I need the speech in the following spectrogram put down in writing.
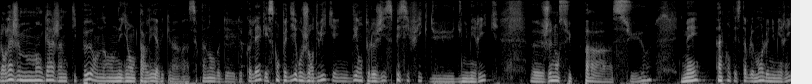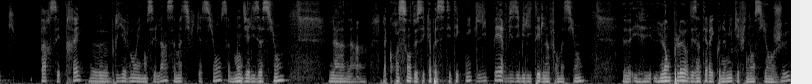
Alors là, je m'engage un petit peu en, ayant parlé avec un, certain nombre de, collègues. Est-ce qu'on peut dire aujourd'hui qu'il y a une déontologie spécifique du, numérique? Euh, Je n'en suis pas sûr, mais incontestablement, le numérique par ces traits euh, brièvement énoncés là, sa massification, sa mondialisation, la, croissance de ses capacités techniques, l'hypervisibilité de l'information et l'ampleur des intérêts économiques et financiers en jeu,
